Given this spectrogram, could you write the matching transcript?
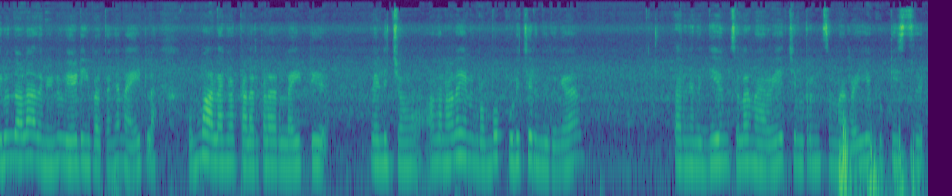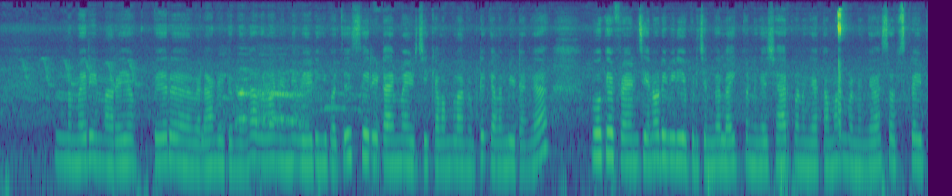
இருந்தாலும் அதை நின்று வேடிக்கை பார்த்தேங்க. நைட்டில் ரொம்ப அழகாக கலர் கலர் லைட்டு வெளிச்சம். அதனால் எனக்கு ரொம்ப பிடிச்சிருந்ததுங்க. பாருங்கள் அந்த கேம்ஸ் எல்லாம் நிறைய சில்ட்ரன்ஸ் நிறைய குட்டீஸு இந்த மாதிரி நிறைய பேர் விளையாண்டுட்டு இருந்தாங்க. அதெல்லாம் நின்று வேடிக்கை பார்த்து சரி டைம் ஆகிடுச்சி கிளம்பலான்னுட்டு கிளம்பிட்டேங்க. ஓகே ஃப்ரெண்ட்ஸ் என்னோடய வீடியோ பிடிச்சிருந்தா லைக் பண்ணுங்கள் ஷேர் பண்ணுங்கள் கமெண்ட் பண்ணுங்கள் சப்ஸ்கிரைப் பண்ணுங்கள்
